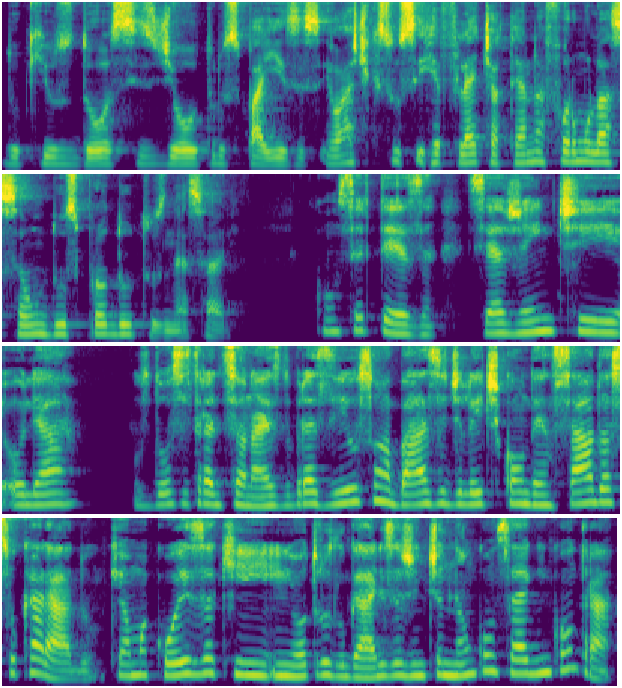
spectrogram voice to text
do que os doces de outros países. Eu acho que isso se reflete até na formulação dos produtos, né, Sari? Com certeza. Se a gente olhar os doces tradicionais do Brasil são a base de leite condensado açucarado, que é uma coisa que em outros lugares a gente não consegue encontrar.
